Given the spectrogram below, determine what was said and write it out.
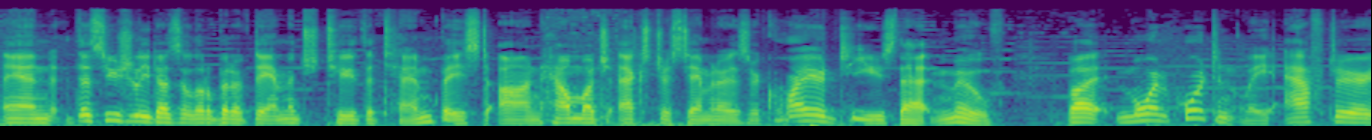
And this usually does a little bit of damage to the Tem based on how much extra stamina is required to use that move. But more importantly, after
